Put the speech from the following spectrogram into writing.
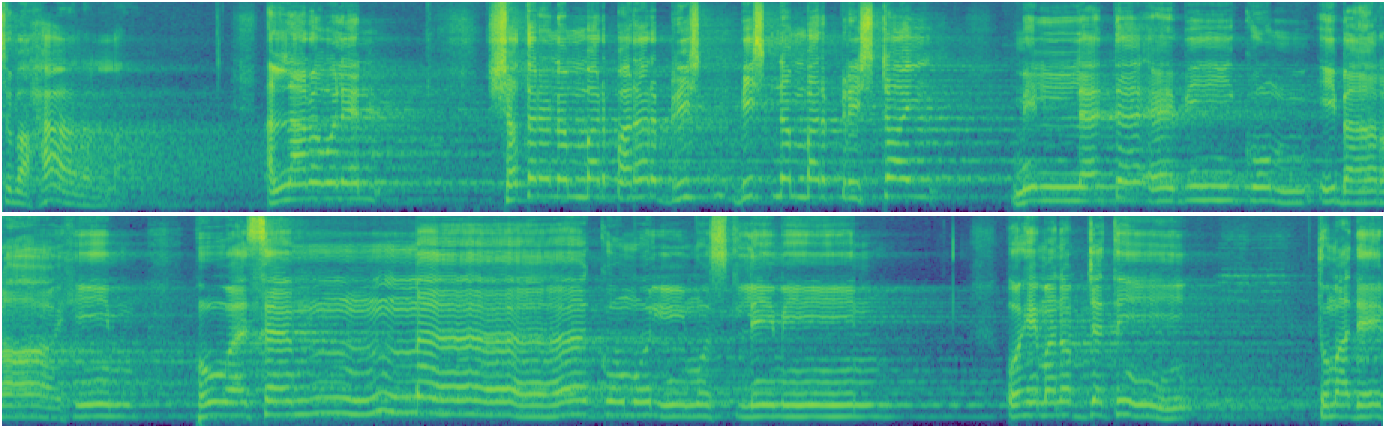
সুবাহান আল্লাহ আল্লাহরও বলেন, সতেরো নম্বর পাড়ার বিশ নম্বর পৃষ্ঠায়, মিল্লাত আবিকুম ইব্রাহিম, হুয়া মুসলিমিন। ওহে মানব জাতি তোমাদের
